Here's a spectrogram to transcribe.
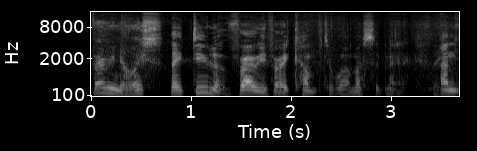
very nice. They do look very, very comfortable, I must admit. And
